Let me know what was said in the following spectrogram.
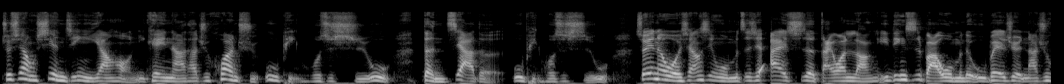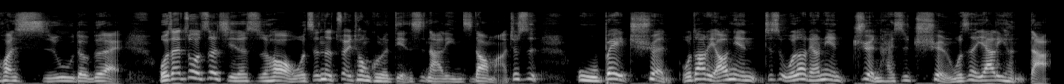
就像现金一样哈，你可以拿它去换取物品或是食物等价的物品或是食物。所以呢，我相信我们这些爱吃的台湾狼一定是把我们的五倍券拿去换食物，对不对？我在做这集的时候，我真的最痛苦的点是哪里？你知道吗？就是。五倍券，我到底要念，就是我到底要念卷还是券？我真的压力很大。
